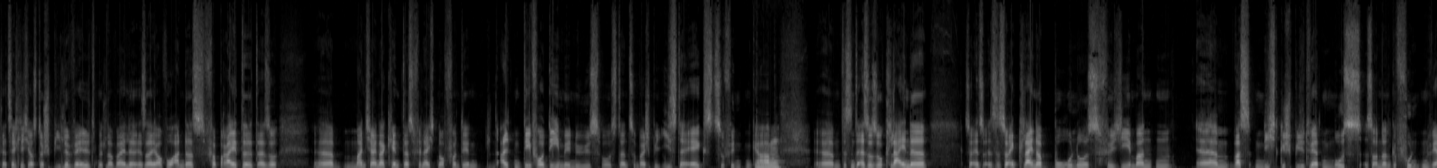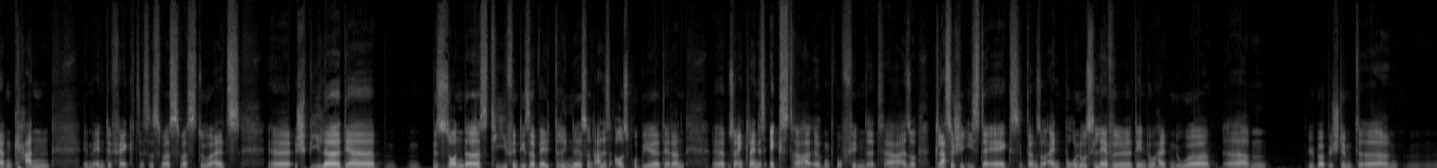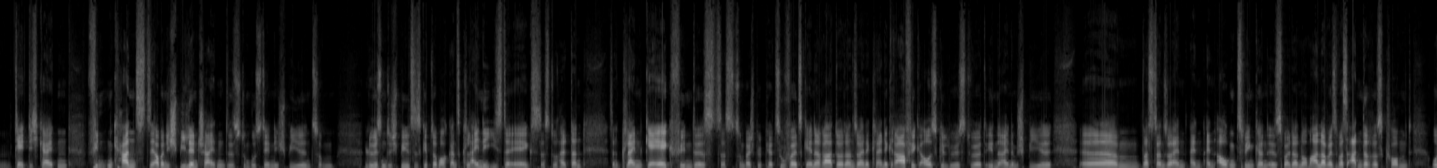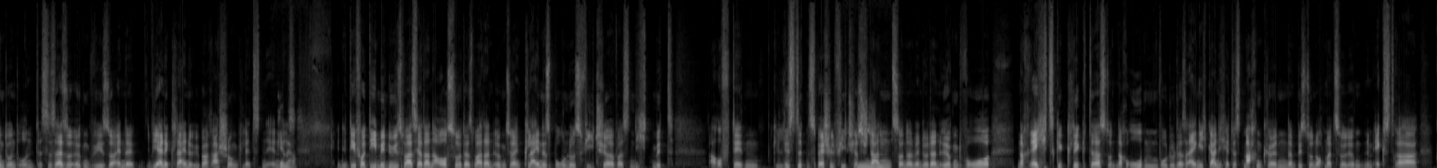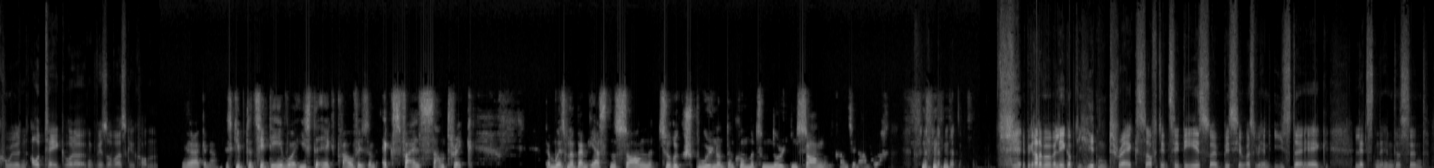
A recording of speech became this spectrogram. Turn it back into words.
tatsächlich aus der Spielewelt. Mittlerweile ist er ja auch woanders verbreitet. Also äh, manch einer kennt das vielleicht noch von den alten DVD-Menüs, wo es dann zum Beispiel Easter Eggs zu finden gab. Mhm. Ähm, das sind also so kleine, so, also es ist so ein kleiner Bonus für jemanden, ähm, was nicht gespielt werden muss, sondern gefunden werden kann im Endeffekt. Das ist was, was du als äh, Spieler, der besonders tief in dieser Welt drin ist und alles ausprobiert, der dann äh, so ein kleines Extra irgendwo findet. Ja? Also klassische Easter Eggs sind dann so ein Bonus-Level, den du halt nur ähm, über bestimmte Tätigkeiten finden kannst, der aber nicht spielentscheidend ist. Du musst den nicht spielen zum Lösen des Spiels. Es gibt aber auch ganz kleine Easter Eggs, dass du halt dann so einen kleinen Gag findest, dass zum Beispiel per Zufallsgenerator dann so eine kleine Grafik ausgelöst wird in einem Spiel, ähm, was dann so ein, ein, ein Augenzwinkern ist, weil da normalerweise was anderes kommt und und und. Es ist also irgendwie so eine, wie eine kleine Überraschung letzten Endes. Genau. In den DVD-Menüs war es ja dann auch so, das war dann irgend so ein kleines Bonus-Feature, was nicht mit auf den gelisteten Special Features mhm. stand, mhm. sondern wenn du dann irgendwo nach rechts geklickt hast und nach oben, wo du das eigentlich gar nicht hättest machen können, dann bist du nochmal zu irgendeinem extra coolen Outtake oder irgendwie sowas gekommen. Ja, genau. Es gibt eine CD, wo ein Easter Egg drauf ist, ein X-Files Soundtrack. Da muss man beim ersten Song zurückspulen und dann kommt man zum nullten Song und kann sich anhören. Ich bin gerade überlegen, ob die Hidden Tracks auf den CDs so ein bisschen was wie ein Easter Egg letzten Endes sind.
